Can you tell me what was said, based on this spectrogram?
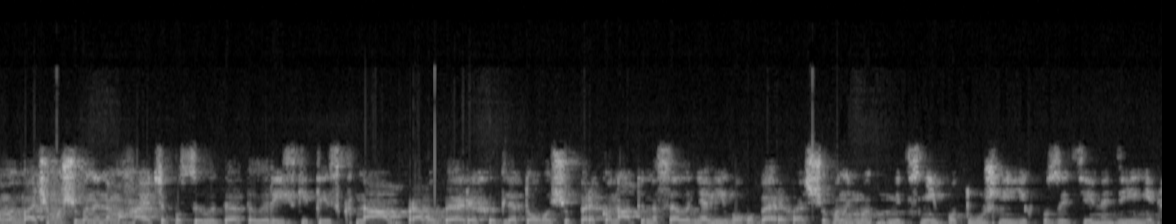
Ми бачимо, що вони намагаються посилити артилерійський тиск на правий берег для того, щоб переконати населення лівого берега, що вони міцні, потужні, їх позиції надійні,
